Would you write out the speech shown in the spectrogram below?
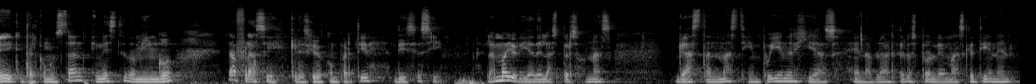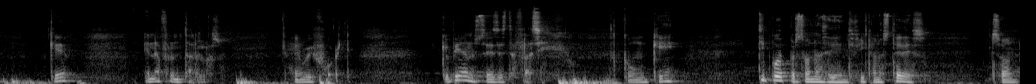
Hey, ¿qué tal? ¿Cómo están? En este domingo, la frase que les quiero compartir dice así: La mayoría de las personas gastan más tiempo y energías en hablar de los problemas que tienen que en afrontarlos. Henry Ford. ¿Qué opinan ustedes de esta frase? ¿Con qué tipo de personas se identifican ustedes? ¿Son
